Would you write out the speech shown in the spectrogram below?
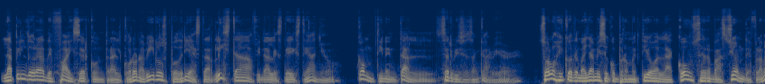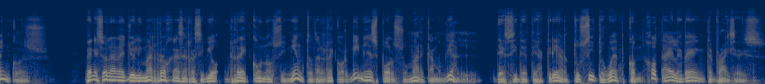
La píldora de Pfizer contra el coronavirus podría estar lista a finales de este año. Continental Services and Carrier. Zoológico de Miami se comprometió a la conservación de flamencos. Venezolana Yulimar Rojas recibió reconocimiento del récord Guinness por su marca mundial. Decídete a crear tu sitio web con JLB Enterprises.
